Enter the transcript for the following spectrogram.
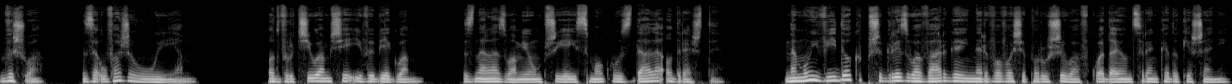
Wyszła. Zauważył William. Odwróciłam się i wybiegłam. Znalazłam ją przy jej smoku z dala od reszty. Na mój widok przygryzła wargę i nerwowo się poruszyła, wkładając rękę do kieszeni.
